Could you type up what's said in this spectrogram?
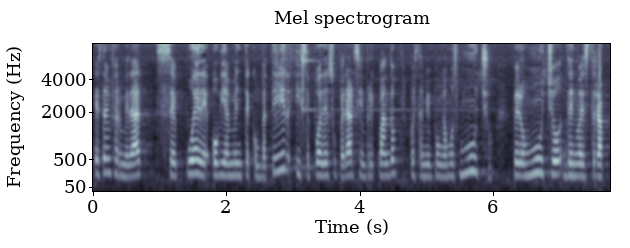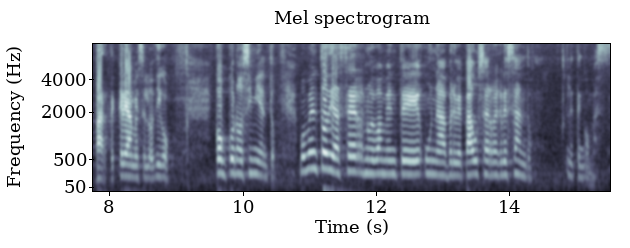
Esta enfermedad se puede obviamente combatir y se puede superar siempre y cuando pues también pongamos mucho, pero mucho de nuestra parte. Créame, se lo digo con conocimiento. Momento de hacer nuevamente una breve pausa regresando. Le tengo más.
